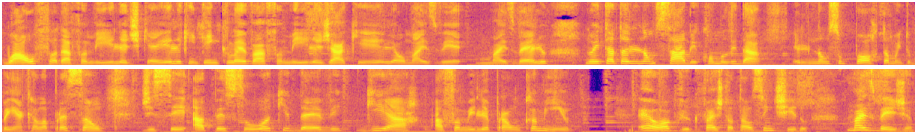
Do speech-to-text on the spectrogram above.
o alfa da família, de que é ele quem tem que levar a família, já que ele é o mais, ve o mais velho. No entanto, ele não sabe como lidar. Ele não suporta muito bem aquela pressão de ser a pessoa que deve guiar a família para um caminho. É óbvio que faz total sentido, mas veja,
